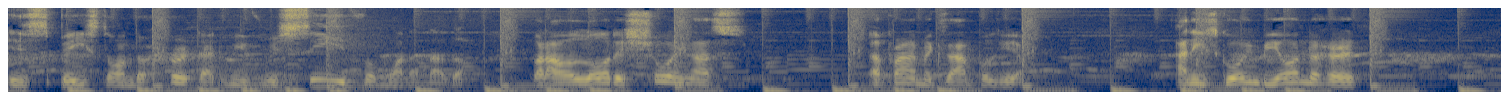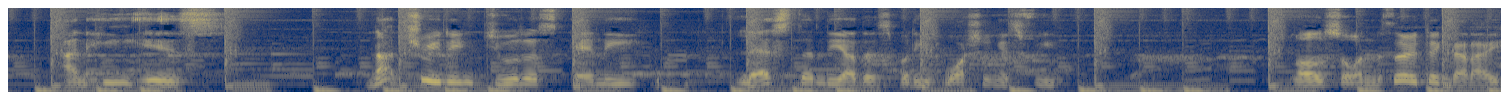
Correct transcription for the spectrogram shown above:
is based on the hurt that we've received from one another. But our Lord is showing us a prime example here and he's going beyond the hurt and he is not treating Judas any less than the others, but he's washing his feet also. And the third thing that I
